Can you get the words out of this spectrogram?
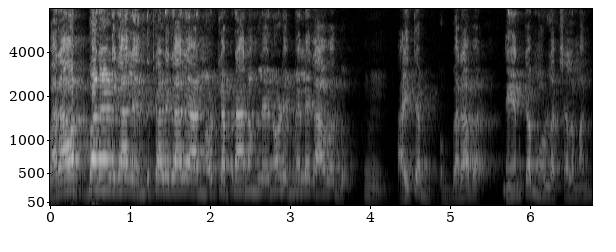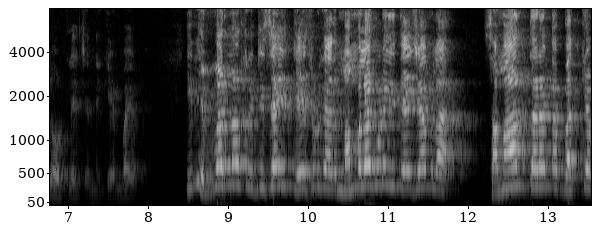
బరాబర్ అడగాలి ఎందుకు అడగాలి? ఆ నోట్ల ప్రాణం లేనోడు ఎమ్మెల్యే కావద్దు. అయితే బరాబర్ నేనక మూడు లక్షల మంది ఓట్లు వేసాను నీకేం భయం? ఇది ఎవరినో క్రిటిసైజ్ చేసుడు కాదు. మమ్మల్ని కూడా ఈ దేశంలో సమాంతరంగా బతికే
